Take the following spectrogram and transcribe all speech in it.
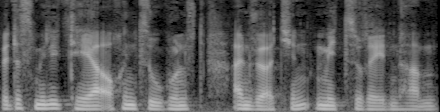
wird das Militär auch in Zukunft ein Wörtchen mitzureden haben.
